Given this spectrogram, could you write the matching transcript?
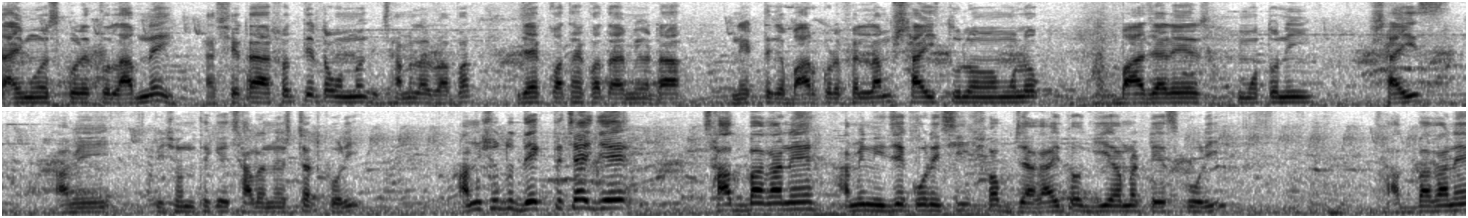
টাইম ওয়েস্ট করে তো লাভ নেই। আর সেটা সত্যি একটা অন্য ঝামেলার ব্যাপার। যাই কথায় কথা আমি ওটা নেট থেকে বার করে ফেললাম। সাইজ তুলনামূলক বাজারের মতনই সাইজ আমি পিছন থেকে ছাড়ানো স্টার্ট করি। আমি শুধু দেখতে চাই যে ছাদ বাগানে আমি নিজে করেছি, সব জায়গায় তো গিয়ে আমরা টেস্ট করি। ছাদ বাগানে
